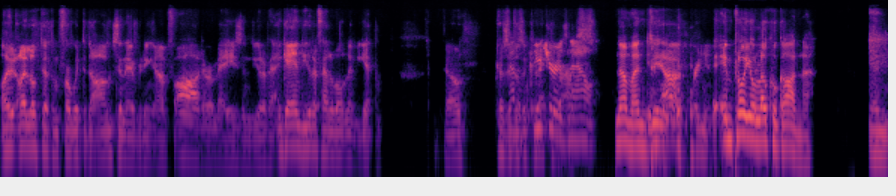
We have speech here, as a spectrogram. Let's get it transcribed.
I, I looked at them for with the dogs and everything. And oh, they're amazing. The other fe- again, the other fellow won't let me get them. You know, because it Yeah, doesn't connect future the is now. no, man. do- Yeah. Employ your local gardener, and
